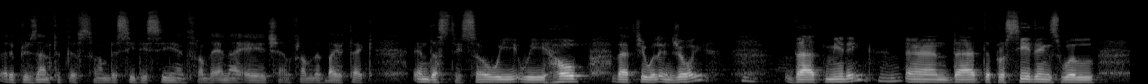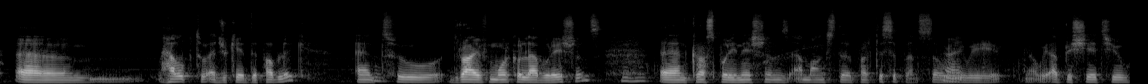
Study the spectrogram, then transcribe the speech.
representatives from the CDC and from the NIH and from the biotech industry. So we, we hope that you will enjoy mm. that meeting and that the proceedings will um, help to educate the public and mm-hmm. to drive more collaborations mm-hmm. and cross pollinations amongst the participants. So right. we, we, you know, we appreciate you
